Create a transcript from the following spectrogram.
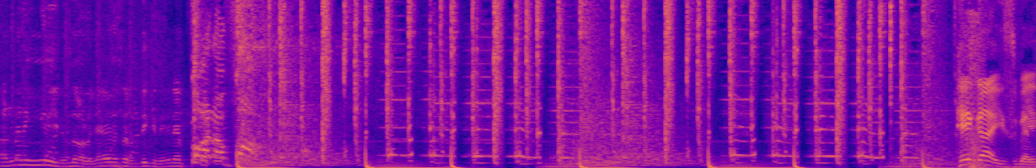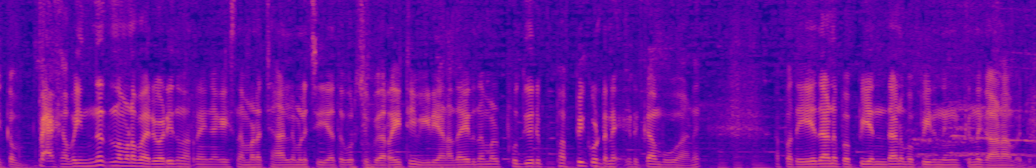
അണ്ണൻ ഇങ്ങനെ ഇരുന്നോളൂ. ഞാൻ ശ്രദ്ധിക്കുന്നു. ഹേ ഗൈസ് വെൽക്കം ബാക്ക് അപ്പോൾ ഇന്നത്തെ നമ്മുടെ പരിപാടി എന്ന് പറഞ്ഞു കഴിഞ്ഞാൽ ഗൈസ് നമ്മുടെ ചാനൽ നമ്മൾ ചെയ്യാത്ത കുറച്ച് വെറൈറ്റി വീഡിയോ ആണ്. അതായത് നമ്മൾ പുതിയൊരു പപ്പിക്കുട്ടനെ എടുക്കാൻ പോവുകയാണ്. അപ്പോൾ അത് ഏതാണ് പപ്പി എന്താണ് പപ്പി നിങ്ങൾക്ക് ഇന്ന് കാണാൻ പറ്റും.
